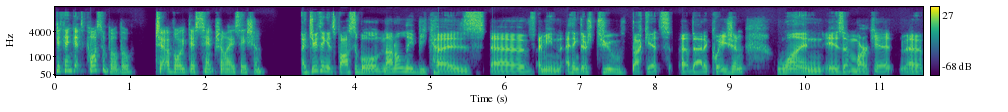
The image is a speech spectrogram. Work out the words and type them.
Do you think it's possible though to avoid this centralization? I do think it's possible, not only because of, I mean, I think there's two buckets of that equation. One is a market, uh,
